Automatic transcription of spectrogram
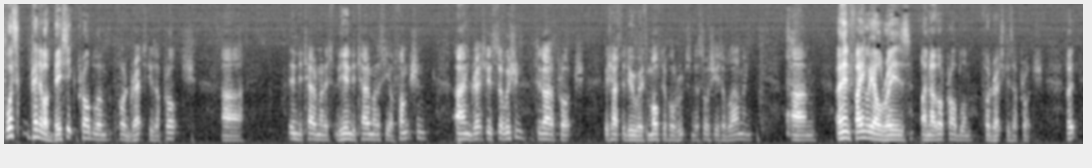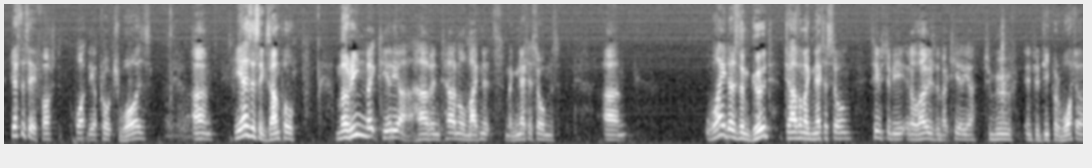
what's kind of a basic problem for Dretske's approach, uh, indeterminacy, the indeterminacy of function, and Dretske's solution to that approach, which has to do with multiple roots and associative learning. Um, and then finally I'll raise another problem for Dretske's approach. But just to say first what the approach was, um, he has this example Marine bacteria have internal magnets, magnetosomes. Um, why does them good to have a magnetosome? Seems to be it allows the bacteria to move into deeper water.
